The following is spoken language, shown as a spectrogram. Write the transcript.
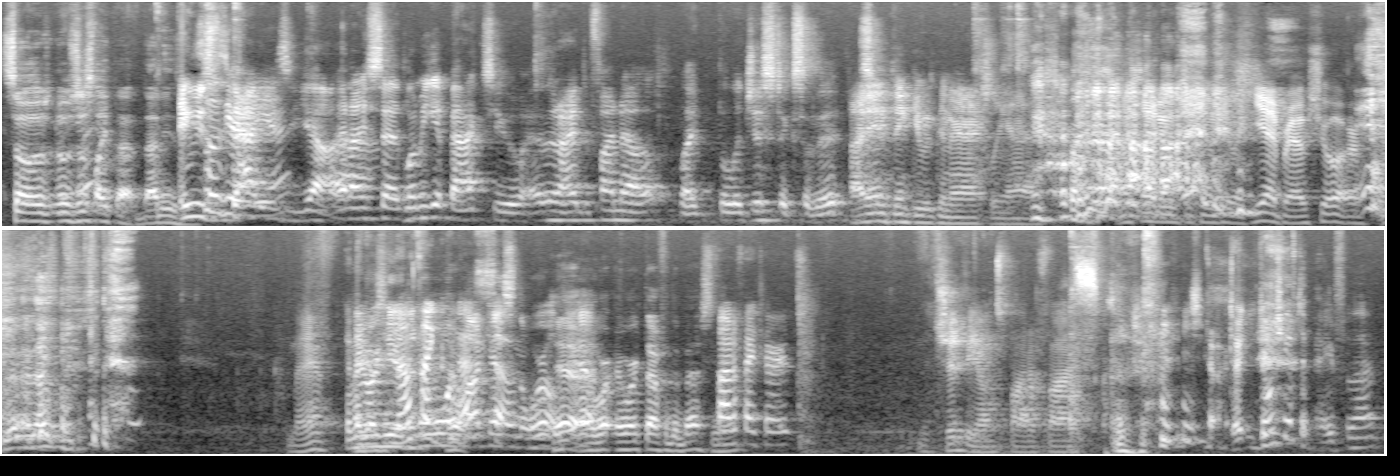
So it was, just like that. That It easy. was So was that idea? easy, yeah. And I said, "Let me get back to you," and then I had to find out like the logistics of it. I didn't think he was gonna actually ask. I thought he was just gonna be like, yeah, bro, sure. But yeah, And then we're here, the That's like- number one podcast so in the world. yeah, Yeah. It, worked out for the best. Spotify charts. it should be on Spotify. Don't, don't you have to pay for that?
